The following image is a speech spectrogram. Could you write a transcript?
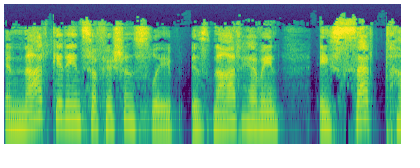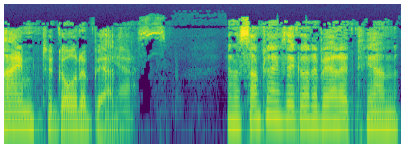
and not getting sufficient sleep, is not having a set time to go to bed. yes. You know, sometimes they go to bed at 10,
